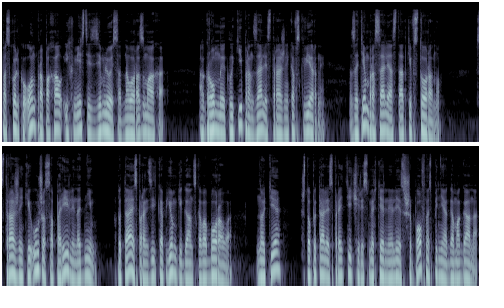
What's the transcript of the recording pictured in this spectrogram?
поскольку он пропахал их вместе с землей с одного размаха. Огромные клыки пронзали стражников скверны, затем бросали остатки в сторону. Стражники ужаса парили над ним, пытаясь пронзить копьем гигантского борова — но те, что пытались пройти через смертельный лес шипов на спине Агамагана,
